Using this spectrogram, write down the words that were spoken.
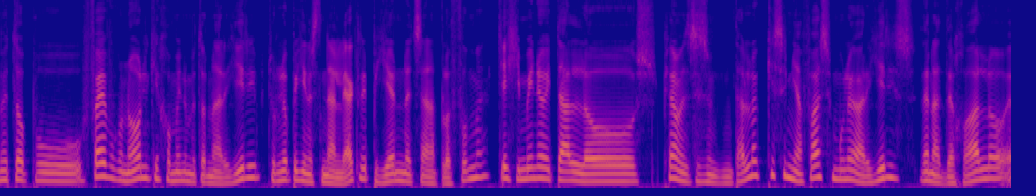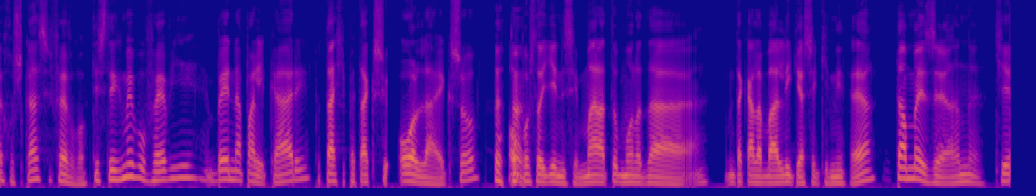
με το που φεύγουν όλοι και έχω μείνει με τον Αργύρη, του λέω πήγαινε στην άλλη άκρη, πήγαινε έτσι να απλωθούμε και έχει μείνει ο Ιταλός. Πιάνουμε τη συζήτηση με τον Ιταλό και σε μια φάση μου λέει ο Αργύρη, δεν αντέχω άλλο, έχω σκάσει, φεύγω. Τη στιγμή που φεύγει, μπαίνει ένα παλικάρι που τα έχει πετάξει όλα έξω, όπως τον γέννησε η μάνα του, μόνο τα με τα καλαμπαλίκια σε κοινή θέα. τα μέζεα, ναι. Και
